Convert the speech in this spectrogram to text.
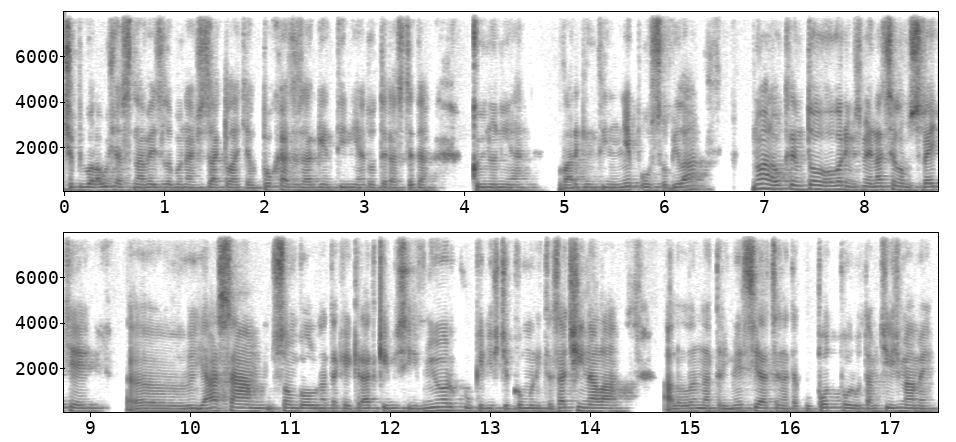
čo by bola úžasná vec, lebo náš zakladateľ pochádza z Argentíny a doteraz teda koinonia v Argentíne nepôsobila. No ale okrem toho, hovorím, sme na celom svete. E, ja sám som bol na takej krátkej misii v New Yorku, keď ešte komunita začínala, ale len na tri mesiace, na takú podporu. Tam tiež máme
